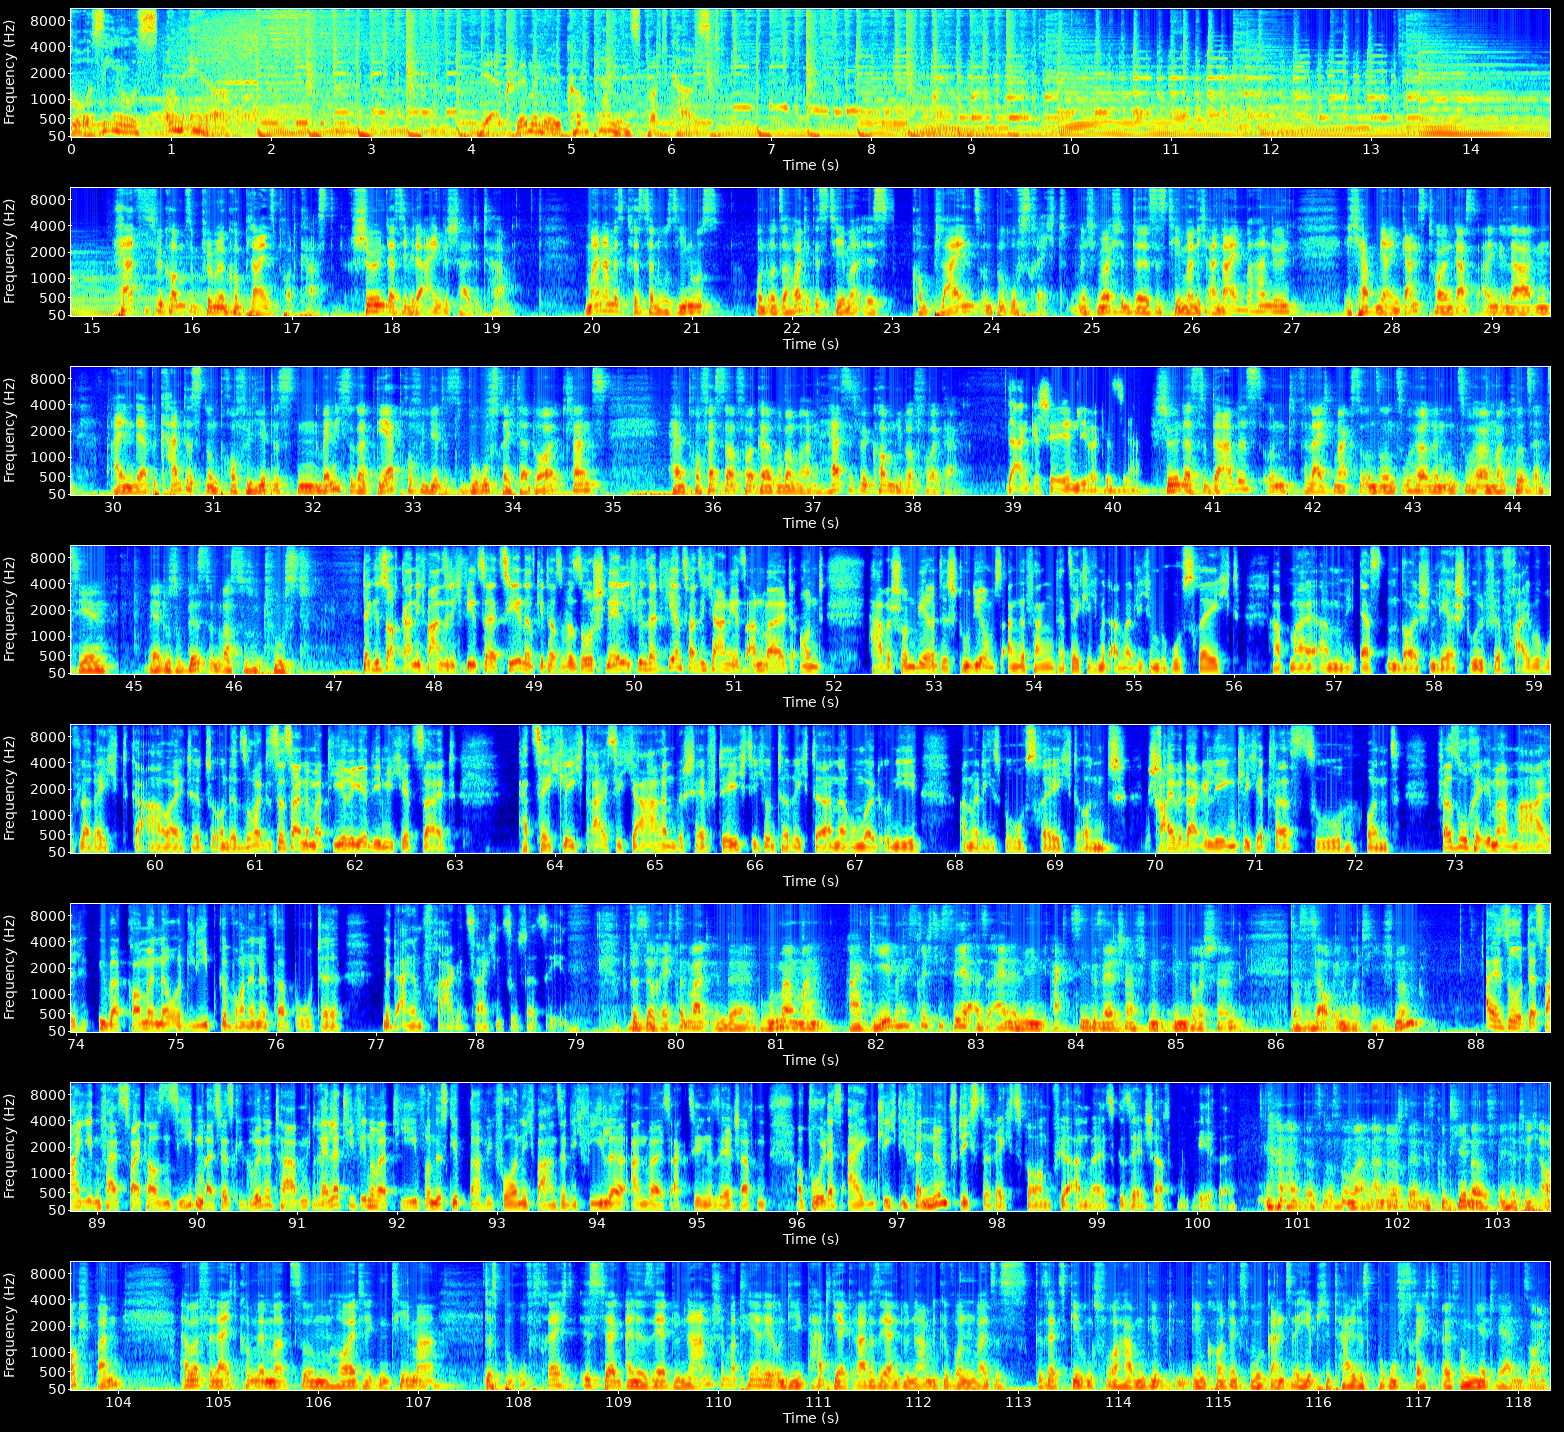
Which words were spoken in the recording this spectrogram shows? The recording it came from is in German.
Rosinus on Air. Der Criminal Compliance Podcast. Herzlich willkommen zum Criminal Compliance Podcast. Schön, dass Sie wieder eingeschaltet haben. Mein Name ist Christian Rosinus und unser heutiges Thema ist Compliance und Berufsrecht. Und ich möchte dieses Thema nicht allein behandeln. Ich habe mir einen ganz tollen Gast eingeladen, einen der bekanntesten und profiliertesten, wenn nicht sogar der profilierteste Berufsrechtler Deutschlands, Herrn Professor Volker Rübermann. Herzlich willkommen, lieber Volker. Dankeschön, lieber Christian. Schön, dass du da bist und vielleicht magst du unseren Zuhörerinnen und Zuhörern mal kurz erzählen, wer du so bist und was du so tust. Da gibt es auch gar nicht wahnsinnig viel zu erzählen. Das geht das sowieso schnell. Ich bin seit 24 Jahren jetzt Anwalt und habe schon während des Studiums angefangen, tatsächlich mit anwaltlichem Berufsrecht. Habe mal am ersten deutschen Lehrstuhl für Freiberuflerrecht gearbeitet. Und insoweit ist das eine Materie, die mich jetzt seit tatsächlich 30 Jahren beschäftigt. Ich unterrichte an der Humboldt-Uni anwaltliches Berufsrecht und schreibe da gelegentlich etwas zu und versuche immer mal überkommene und liebgewonnene Verbote mit einem Fragezeichen zu versehen. Du bist ja auch Rechtsanwalt in der Römermann AG, wenn ich es richtig sehe, also eine der wenigen Aktiengesellschaften in Deutschland. Das ist ja auch innovativ, ne? Also, das war jedenfalls 2007, als wir es gegründet haben, relativ innovativ und es gibt nach wie vor nicht wahnsinnig viele Anwaltsaktiengesellschaften, obwohl das eigentlich die vernünftigste Rechtsform für Anwaltsgesellschaften wäre. das müssen wir mal an anderer Stelle diskutieren, aber das finde ich natürlich auch spannend. Aber vielleicht kommen wir mal zum heutigen Thema. Das Berufsrecht ist ja eine sehr dynamische Materie und die hat ja gerade sehr an Dynamik gewonnen, weil es Gesetzgebungsvorhaben gibt, in dem Kontext, wo ganz erhebliche Teile des Berufsrechts reformiert werden sollen.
